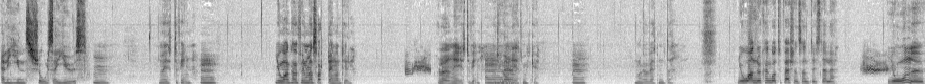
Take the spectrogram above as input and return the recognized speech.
Eller jeanskjol, så ljus. Mm. Den var jättefin. Mm. Johan, kan vi filma svarta en gång till? Kolla, den är jättefin. Mm, jag tycker om den jättemycket. Mm. Men jag vet inte. Johan, du kan gå till Fashion Center istället. Jo, nu.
